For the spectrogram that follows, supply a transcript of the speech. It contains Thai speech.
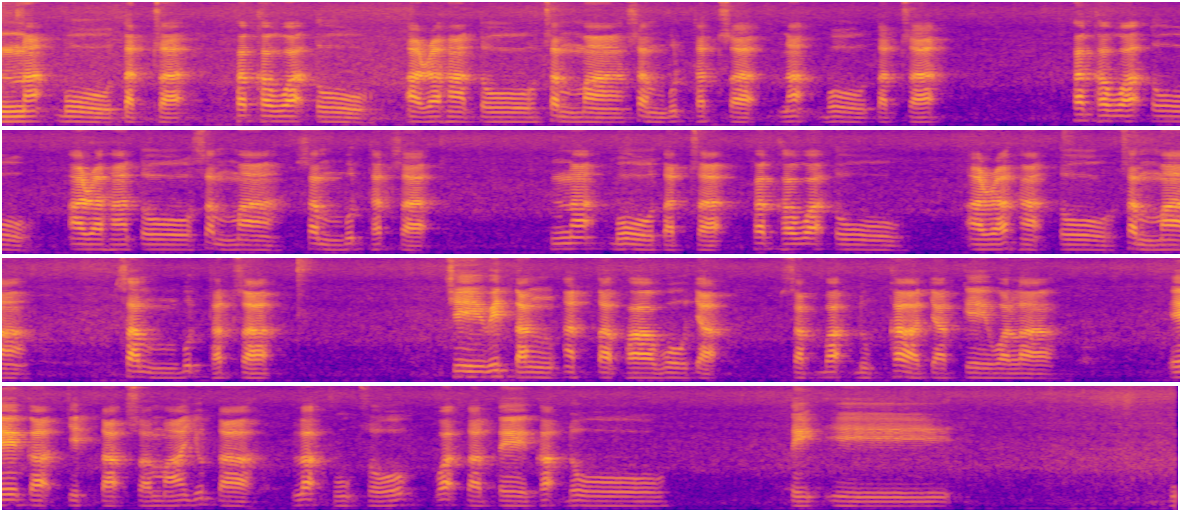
นะโมตัสสะภะคะวะโตอะระหะโตสัมมาสัมพุทธัสสะนะโมตัสสะภะคะวะโตอะระหะโตสัมมาสัมพุทธัสสะนะโมตัสสะภะคะวะโตอะระหะโตสัมมาสัมพุทธัสสะ ชีวิตตังอัตตภาโวจะสัพพะดุขาจะเกวลา เอกจิตตสมายุตตาละหุโสวะตะเตคะโด ติอี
